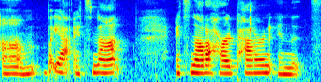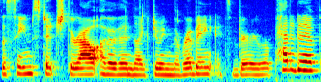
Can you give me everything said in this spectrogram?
Um, but yeah, it's not, it's not a hard pattern and it's the same stitch throughout other than like doing the ribbing. It's very repetitive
